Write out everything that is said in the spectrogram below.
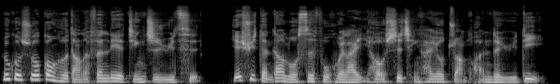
如果说共和党的分裂仅止于此，也许等到罗斯福回来以后，事情还有转圜的余地。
